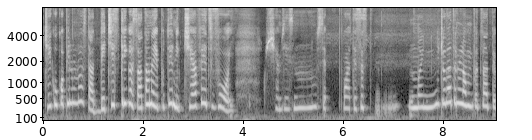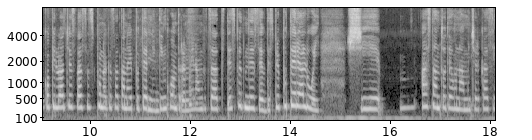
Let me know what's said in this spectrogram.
ce cu copilul ăsta? De ce strigă satana e puternic? Ce aveți voi? Și am zis, nu se poate să... st- Noi niciodată nu l-am învățat pe copilul acesta să spună că satana e puternic. Din contră, noi l-am învățat despre Dumnezeu, despre puterea lui. Și m, asta întotdeauna am încercat să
